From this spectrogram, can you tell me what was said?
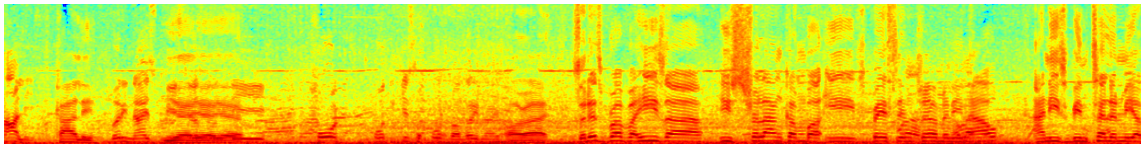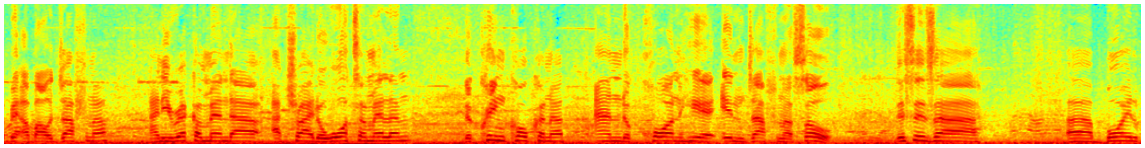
Kali. Kali. Very nice Yeah, pictures yeah, yeah. the fort, Portuguese fort, but very nice. All right. So this brother, he's uh he's Sri Lankan, but he's based in Germany now, and he's been telling me a bit about Jaffna, and he recommend I, I try the watermelon, the king coconut, and the corn here in Jaffna. So this is uh, uh boiled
